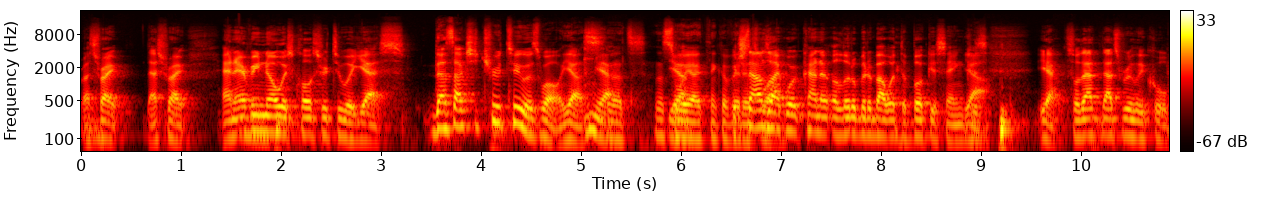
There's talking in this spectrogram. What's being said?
That's right. That's right. And every no is closer to a yes. That's actually true too, as well. Yes. Yeah. That's that's Yeah. the way I think of it. as sounds well. like we're kind of a little bit about what the book is saying. yeah. Yeah. So that that's really cool.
